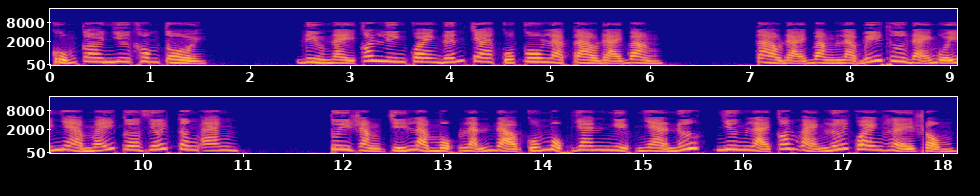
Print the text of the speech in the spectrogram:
Cũng coi như không tồi. Điều này có liên quan đến cha của cô là Tào Đại Bằng. Tào Đại Bằng là bí thư đảng ủy nhà máy cơ giới Tân An. Tuy rằng chỉ là một lãnh đạo của một doanh nghiệp nhà nước nhưng lại có mạng lưới quan hệ rộng.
